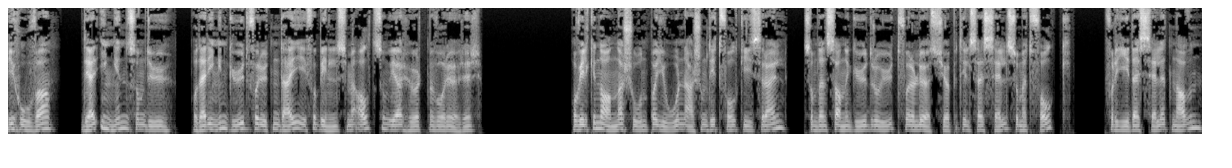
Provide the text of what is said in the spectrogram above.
Jehova, det er ingen som du, og det er ingen Gud foruten deg i forbindelse med alt som vi har hørt med våre ører. Og hvilken annen nasjon på jorden er som ditt folk Israel, som den sanne Gud dro ut for å løskjøpe til seg selv som et folk, for å gi deg selv et navn,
